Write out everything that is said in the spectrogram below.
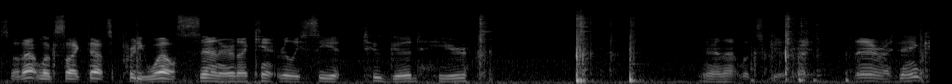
So that looks like that's pretty well centered. I can't really see it too good here. Yeah, that looks good right there, I think.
